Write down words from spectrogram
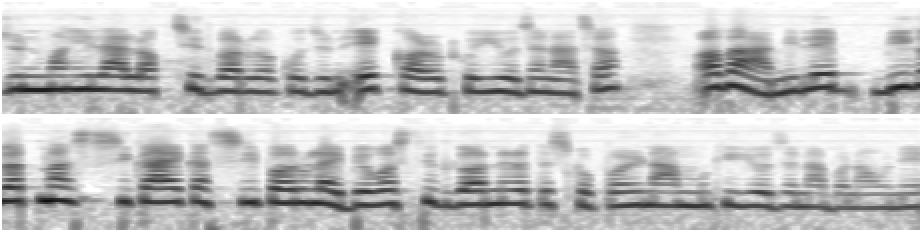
जुन महिला लक्षित वर्गको जुन एक करोडको योजना छ अब हामीले विगतमा सिकाएका सिपहरूलाई व्यवस्थित गर्ने र त्यसको परिणाममुखी योजना बनाउने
